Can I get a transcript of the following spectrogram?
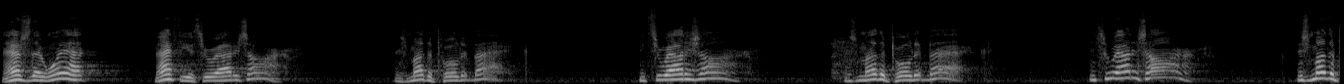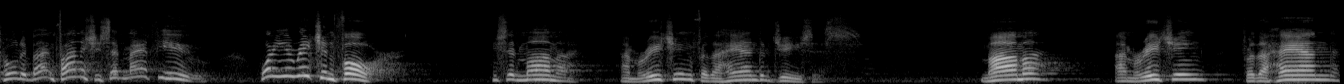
And as they went, Matthew threw out his arm. His mother pulled it back. He threw out his arm. His mother pulled it back He threw out his arm. His mother pulled it back, and finally she said, Matthew, what are you reaching for? He said, Mama, I'm reaching for the hand of Jesus. Mama, I'm reaching for the hand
